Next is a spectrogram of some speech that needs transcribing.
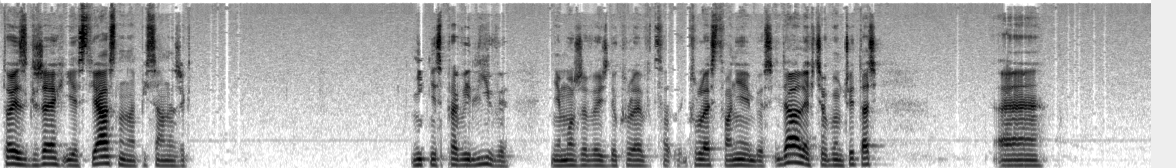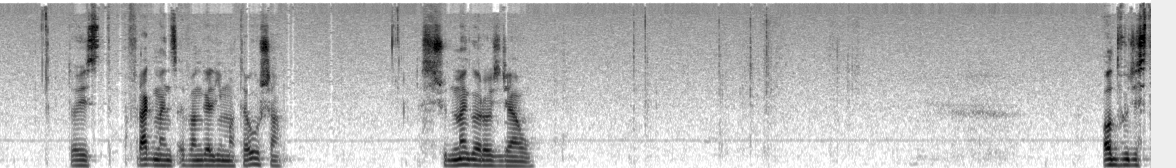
to jest grzech i jest jasno napisane, że nikt niesprawiedliwy nie może wejść do Królestwa, Królestwa Niebios. I dalej chciałbym czytać. E, to jest fragment z Ewangelii Mateusza z siódmego rozdziału. Od 25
